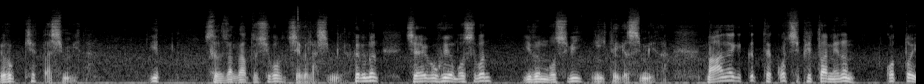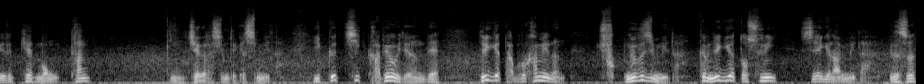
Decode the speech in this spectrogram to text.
이렇게 따십니다. 잎 서너 장 놔두시고 제거를 하십니다. 그러면 제거 후의 모습은 이런 모습이 되겠습니다. 만약에 끝에 꽃이 폈다면은 꽃도 이렇게 몽탕 음, 제거를 하시면 되겠습니다. 이 끝이 가벼워야 되는데 여기가 다부룩하면은 축 늘어집니다. 그럼 여기가 또 순이 세게 납니다. 그래서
